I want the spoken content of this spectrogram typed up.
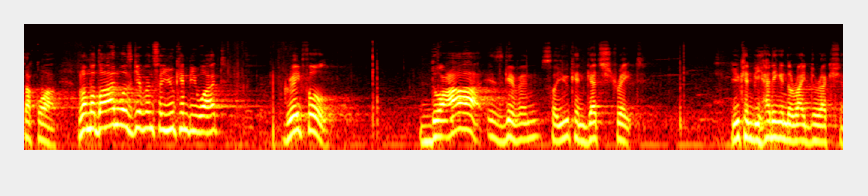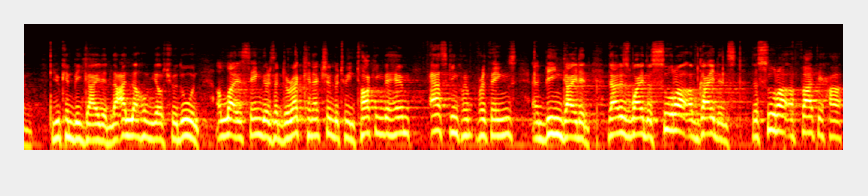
Taqwa. Ramadan was given so you can be what? Grateful. Dua is given so you can get straight. You can be heading in the right direction you can be guided. لَعَلَّهُمْ يَرْشُدُونَ Allah is saying there's a direct connection between talking to Him, asking for, for, things, and being guided. That is why the surah of guidance, the surah of Fatiha,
